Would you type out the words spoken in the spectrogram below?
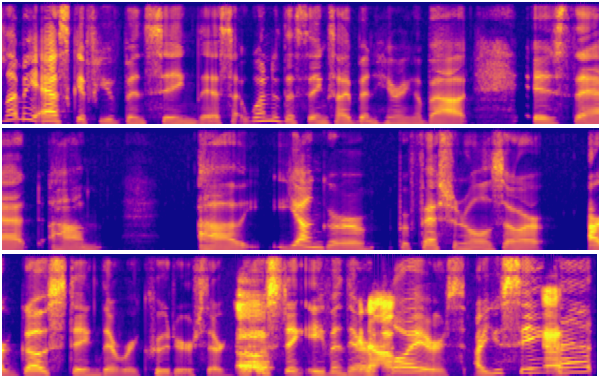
let me ask if you've been seeing this. One of the things I've been hearing about is that um, uh, younger professionals are are ghosting their recruiters. They're ghosting even their employers. Are you seeing Yes. that?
